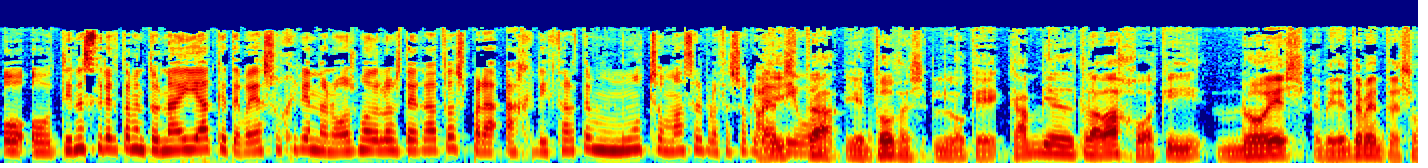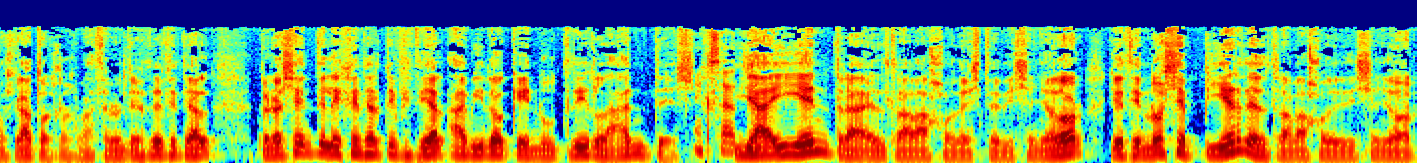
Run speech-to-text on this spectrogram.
o, o tienes directamente una IA que te vaya sugiriendo nuevos modelos de gatos para agilizarte mucho más el proceso Ahí creativo. está. Y entonces, lo que cambia el trabajo aquí no es, evidentemente, esos gatos los va a hacer una inteligencia artificial, pero esa inteligencia artificial ha habido que nutrirla antes. Exacto. Y ahí entra el trabajo de este diseñador. Es decir, no se pierde el trabajo de diseñador,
